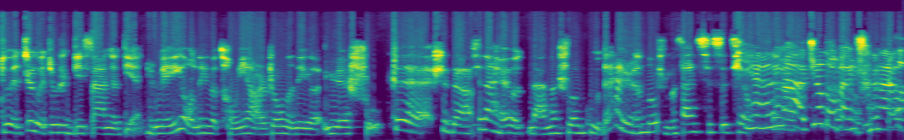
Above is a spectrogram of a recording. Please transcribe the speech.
对，这个就是第三个点，就没有那个从一而终的那个约束。对，是的，现在还有男的说，古代人都什么三妻四妾，天呐，这都搬出来了。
